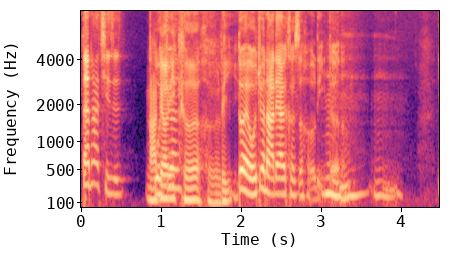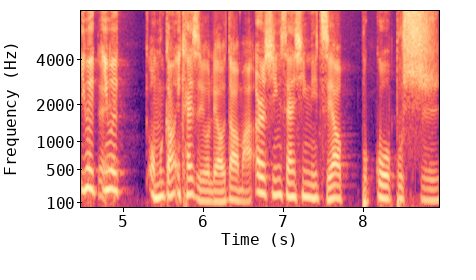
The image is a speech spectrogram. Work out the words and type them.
但它其实拿掉一颗合理，对我觉得拿掉一颗是合理的。嗯嗯，因为因为我们刚一开始有聊到嘛，二星三星你只要不过不失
